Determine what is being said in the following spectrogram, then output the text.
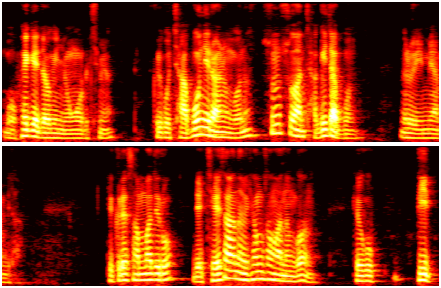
뭐 회계적인 용어로 치면. 그리고 자본이라는 거는 순수한 자기 자본을 의미합니다. 그래서 한마디로 이제 재산을 형성하는 건 결국 빚,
